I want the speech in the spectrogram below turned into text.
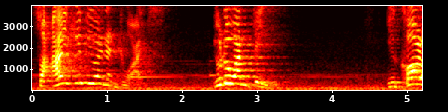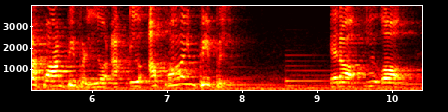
So I'll give you an advice. You do one thing. You call upon people, you, you appoint people you know, you uh,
